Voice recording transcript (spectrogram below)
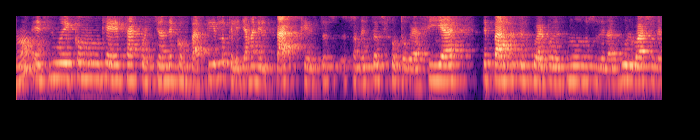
¿no? Es muy común que esta cuestión de compartir lo que le llaman el pack, que estos son estas fotografías de partes del cuerpo desnudos o de las vulvas o de,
